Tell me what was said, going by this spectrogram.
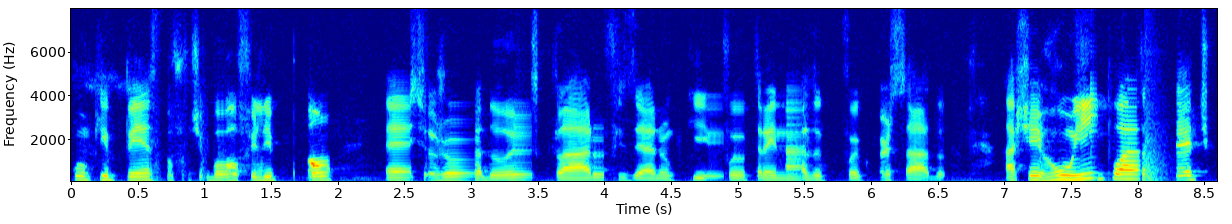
com o que pensa o futebol. O Filipão, é, seus jogadores, claro, fizeram que foi treinado, que foi conversado. Achei ruim para o Atlético.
